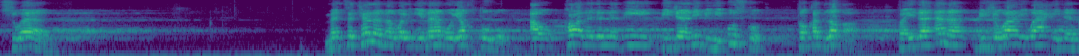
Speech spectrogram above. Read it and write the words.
سؤال من تكلم والإمام يخطب أو قال للذي بجانبه اسكت فقد لغى فإذا أنا بجوار واحد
